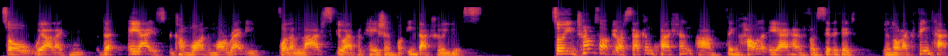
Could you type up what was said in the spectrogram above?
So we are like the AI is become more and more ready for the large scale application for industrial use. So in terms of your second question, um, think how the AI has facilitated you know, like fintech.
